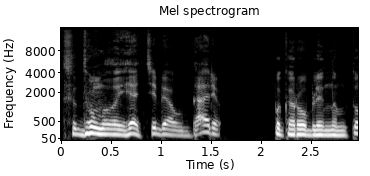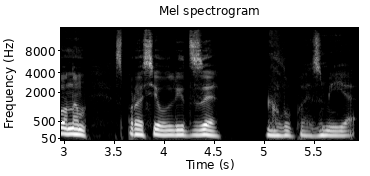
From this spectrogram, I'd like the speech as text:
«Ты думала, я тебя ударю?» — покоробленным тоном спросил Лидзе. Глупая змея.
